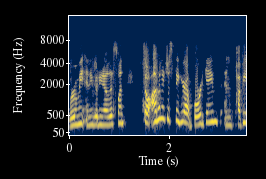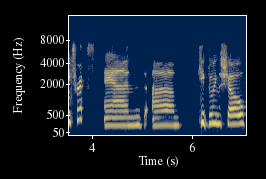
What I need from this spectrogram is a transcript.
Rummy. Anybody know this one? So I'm going to just figure out board games and puppy tricks and um, keep doing the show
